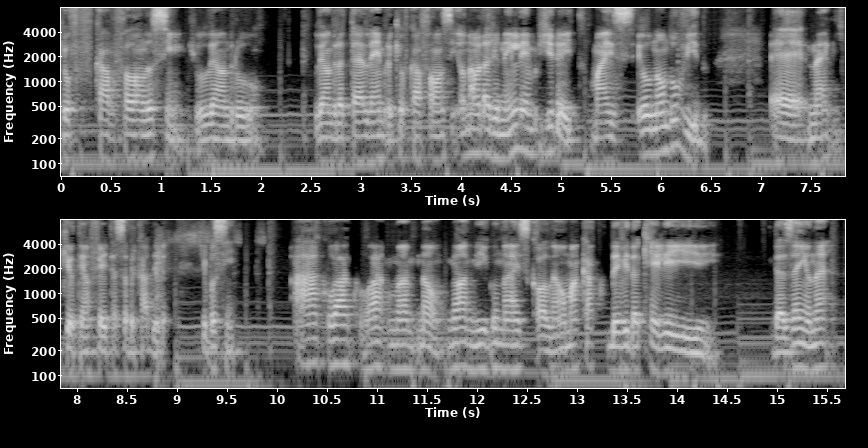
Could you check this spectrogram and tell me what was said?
Que eu ficava falando assim, que o Leandro, o Leandro até lembra que eu ficava falando assim, eu na verdade eu nem lembro direito, mas eu não duvido, é, né, que eu tenha feito essa brincadeira. Tipo assim, ah, ah, não, meu amigo na escola é um macaco devido àquele desenho, né?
